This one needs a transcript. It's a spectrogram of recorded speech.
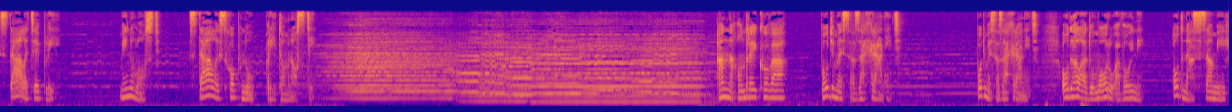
stále teplý. Minulosť stále schopnú prítomnosti. Anna Ondrejková, poďme sa zachrániť. Poďme sa zachrániť od hladu, moru a vojny, od nás samých,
